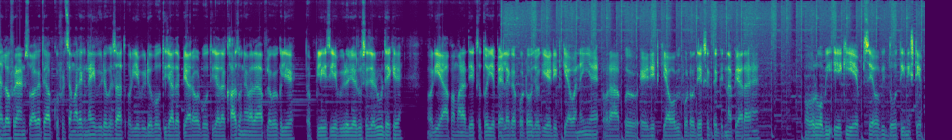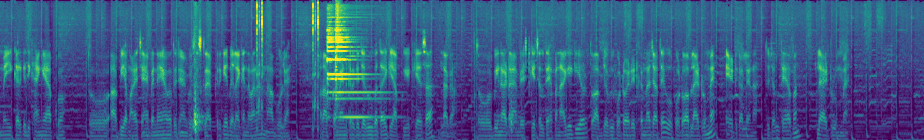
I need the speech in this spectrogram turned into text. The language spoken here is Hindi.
हेलो फ्रेंड्स स्वागत है आपको फिर से हमारे एक नई वीडियो के साथ। और ये वीडियो बहुत ही ज़्यादा प्यारा और बहुत ही ज़्यादा खास होने वाला है आप लोगों के लिए। तो प्लीज़ ये वीडियो ज़रूर से ज़रूर देखें। और ये आप हमारा देख सकते हो, ये पहले का फ़ोटो जो कि एडिट किया हुआ नहीं है। और आप एडिट किया हुआ भी फ़ोटो देख सकते हो, कितना प्यारा है। और वो भी एक ही ऐप से, वो भी दो तीन स्टेप में ही करके दिखाएँगे आपको। तो आप भी हमारे चैनल पर नए हो तो चैनल को सब्सक्राइब करके बेलाइकन दबाना ना भूलें। और आप कमेंट करके ज़रूर बताएँ कि आपको ये कैसा लगा। तो बिना टाइम वेस्ट के चलते हैं अपन आगे की ओर। तो आप जो भी फ़ोटो एडिट करना चाहते हैं, वो फ़ोटो आप लाइट रूम में ऐड कर लेना। तो चलते हैं अपन लाइट रूम में।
